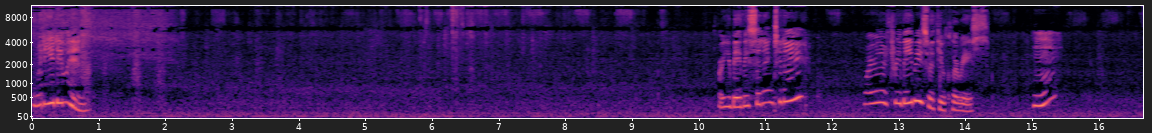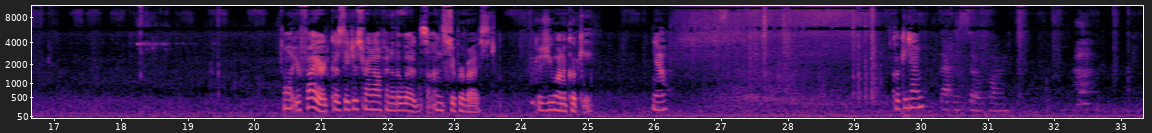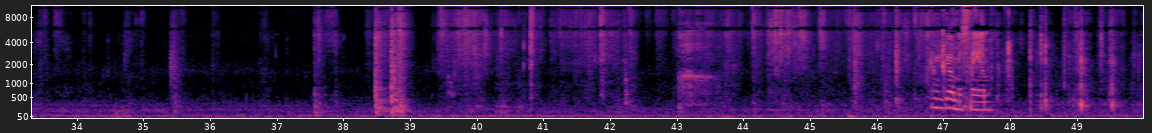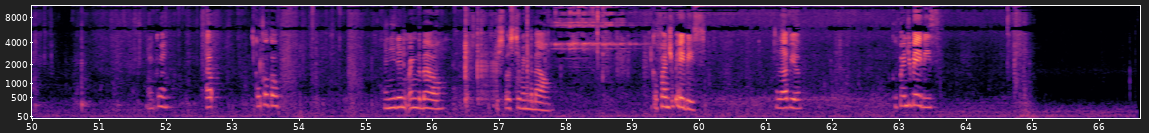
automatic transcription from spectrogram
What are you doing? Are you babysitting today? Why are there three babies with you, Clarice? Hmm? Well, you're fired because they just ran off into the woods unsupervised. Because you want a cookie. Yeah? Cookie time? That is so funny. Here you go, Miss Ma'am. Come on. Oh, go, go, go. And you didn't ring the bell. You're supposed to ring the bell. Go find your babies. I love you. Go find your babies.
